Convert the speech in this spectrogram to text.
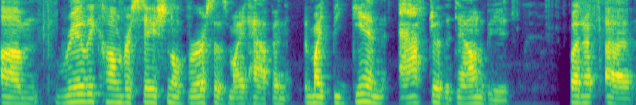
Um, really conversational verses might happen. It might begin after the downbeat, but a, a,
